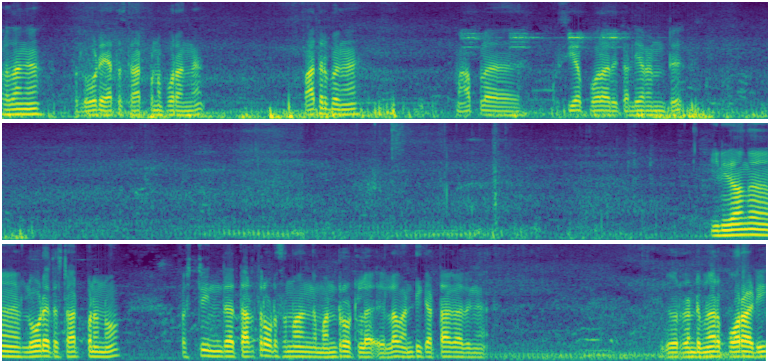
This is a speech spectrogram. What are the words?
அவ்வளோதாங்க இப்போ லோடு ஏற்ற ஸ்டார்ட் பண்ண போகிறாங்க பார்த்துருப்பேங்க மாப்பிள்ளை குசியாக போகிறாரு கல்யாணன்ட்டு இனிதாங்க லோடு ஏற்ற ஸ்டார்ட் பண்ணணும். ஃபஸ்ட்டு இந்த தடத்தில் விட சொன்னாங்க மண் ரோட்டில் எல்லாம் வண்டி கட் ஆகாதுங்க. இது ஒரு ரெண்டு மணி நேரம் போராடி.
